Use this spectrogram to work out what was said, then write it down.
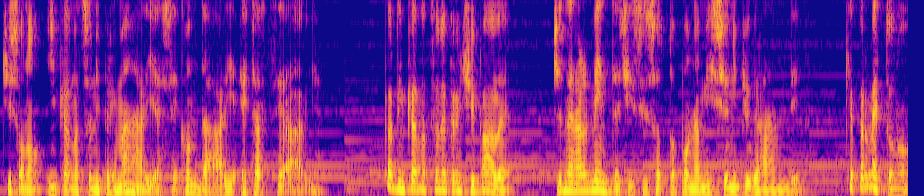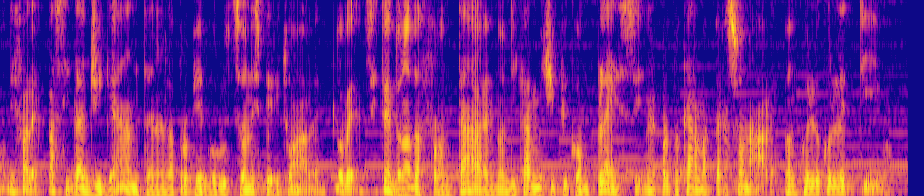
Ci sono incarnazioni primarie, secondarie e terziarie. Per l'incarnazione principale generalmente ci si sottopone a missioni più grandi, che permettono di fare passi da gigante nella propria evoluzione spirituale, dove si tendono ad affrontare nodi karmici più complessi nel proprio karma personale o in quello collettivo.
